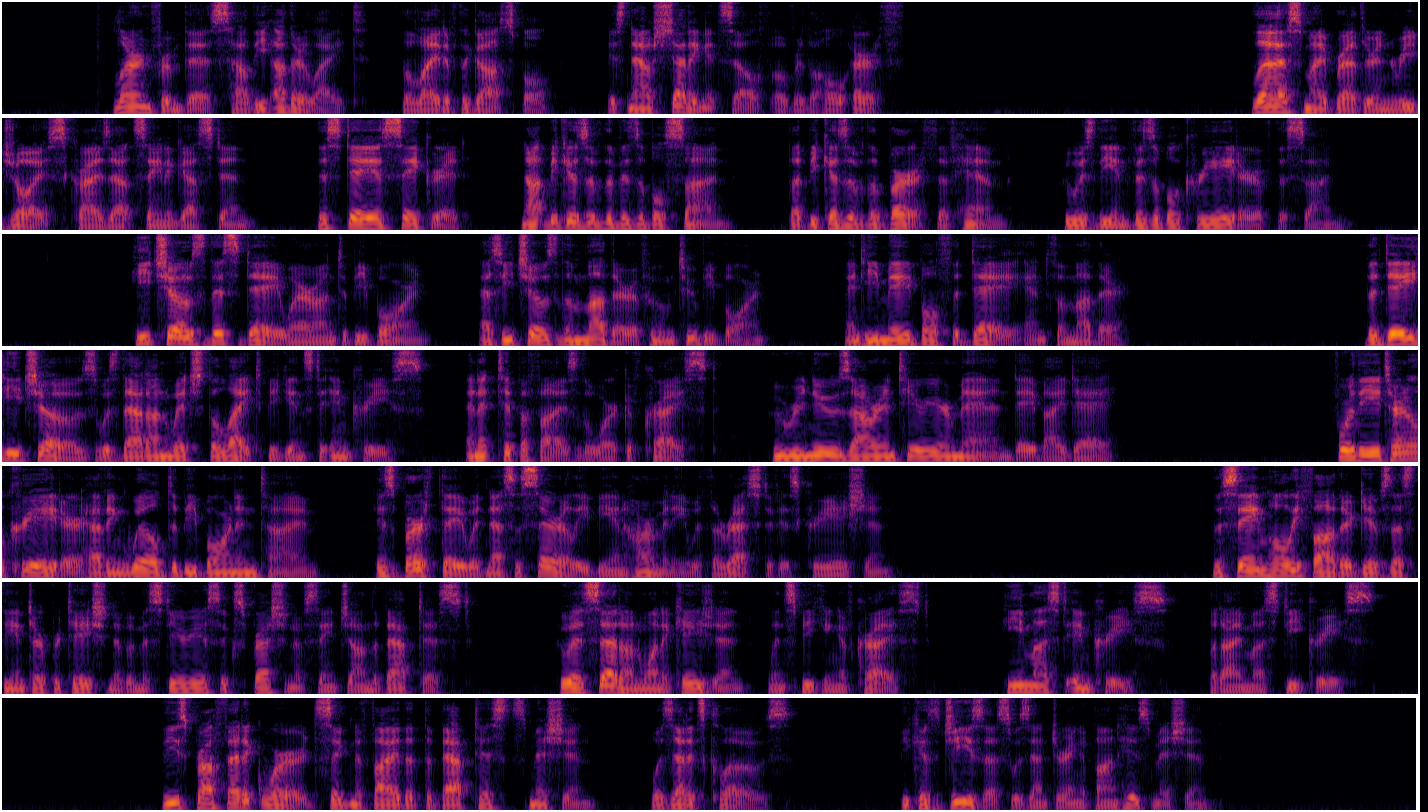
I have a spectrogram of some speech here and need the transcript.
Learn from this how the other light, the light of the gospel, is now shedding itself over the whole earth. Let us, my brethren, rejoice, cries out St. Augustine. This day is sacred, not because of the visible sun, but because of the birth of Him who is the invisible creator of the sun. He chose this day whereon to be born, as he chose the mother of whom to be born, and he made both the day and the mother. The day he chose was that on which the light begins to increase, and it typifies the work of Christ, who renews our interior man day by day. For the eternal Creator, having willed to be born in time, his birthday would necessarily be in harmony with the rest of his creation. The same Holy Father gives us the interpretation of a mysterious expression of St. John the Baptist, who has said on one occasion, when speaking of Christ, He must increase, but I must decrease. These prophetic words signify that the Baptist's mission was at its close, because Jesus was entering upon his mission.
